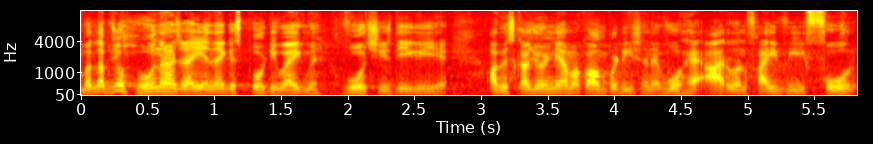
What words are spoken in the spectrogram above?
मतलब जो होना चाहिए ना एक स्पोर्टी बाइक में, वो चीज़ दी गई है। अब इसका जो इंडिया में कॉम्पिटिशन है, वो है R one five V four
